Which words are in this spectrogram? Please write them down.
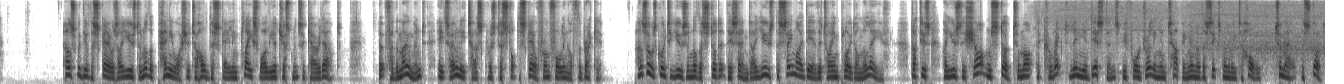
As with the other scales I used another penny washer to hold the scale in place while the adjustments are carried out. But for the moment its only task was to stop the scale from falling off the bracket. As I was going to use another stud at this end I used the same idea that I employed on the lathe. That is, I used a sharpened stud to mark the correct linear distance before drilling and tapping another 6mm hole to mount the stud.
